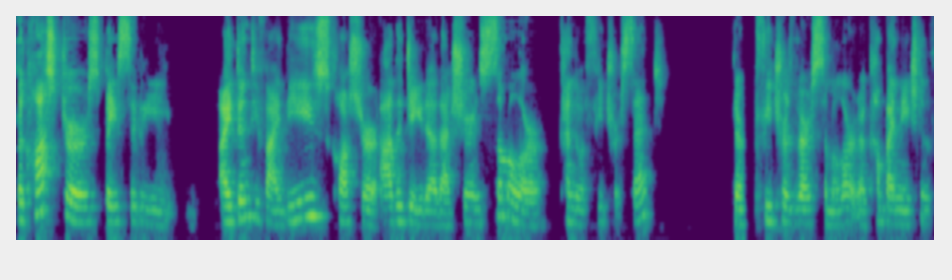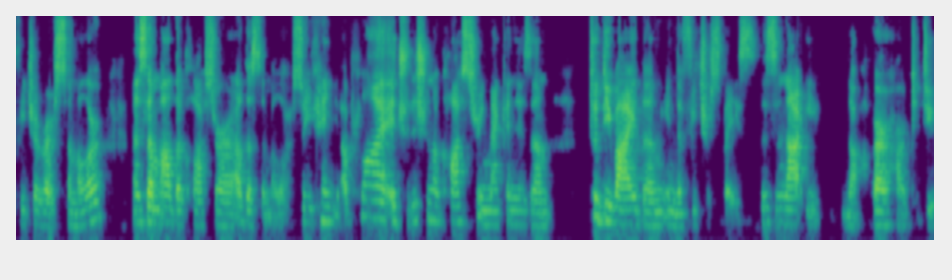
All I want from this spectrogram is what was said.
The clusters basically identify these cluster other data that share similar kind of feature set. Their features very similar, the combination of features very similar, and some other cluster are other similar. So you can apply a traditional clustering mechanism to divide them in the feature space. This is not, not very hard to do.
